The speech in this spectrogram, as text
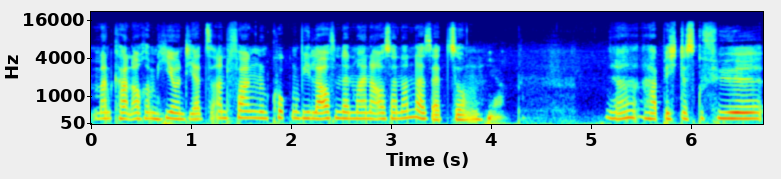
man kann auch im Hier und Jetzt anfangen und gucken, wie laufen denn meine Auseinandersetzungen. Ja. Ja, habe ich das Gefühl,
